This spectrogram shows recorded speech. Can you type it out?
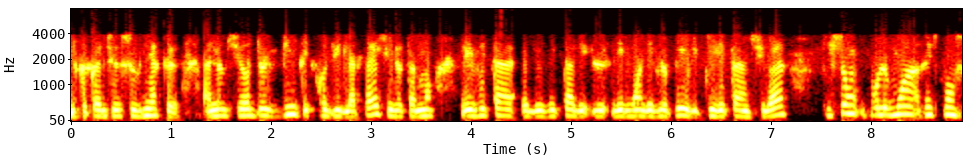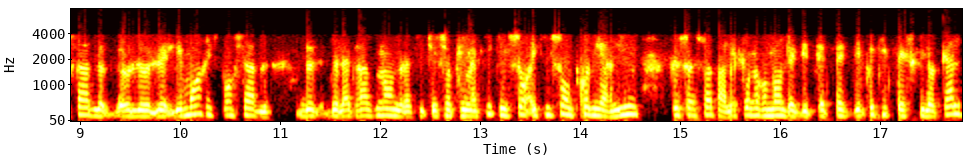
Il faut quand même se souvenir qu'un homme sur deux vit des produits de la pêche et notamment les États, les, États les, les moins développés ou les petits États insulaires qui sont pour le moins responsables, euh, les moins responsables de, de l'aggravement de la situation climatique, sont, et qui sont en première ligne, que ce soit par l'effondrement des, des, des, petites pêcheries locales,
